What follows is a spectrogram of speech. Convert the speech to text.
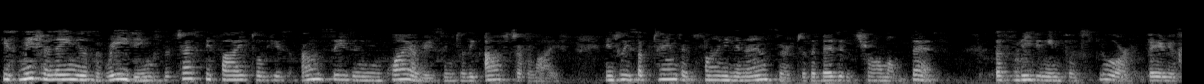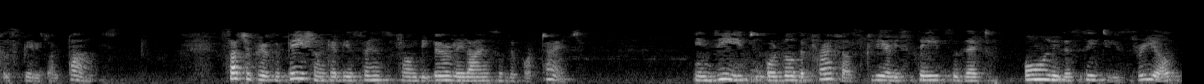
His miscellaneous readings testify to his unceasing inquiries into the afterlife into to his attempt at finding an answer to the basic trauma of death, thus leading him to explore various spiritual paths. Such a preoccupation can be sensed from the early lines of the quartet. Indeed, although the preface clearly states that only the city is real,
